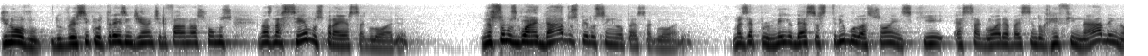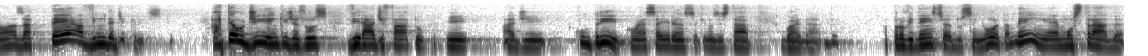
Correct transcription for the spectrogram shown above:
De novo, do versículo 3 em diante, ele fala: nós fomos, nós nascemos para essa glória. Nós somos guardados pelo Senhor para essa glória. Mas é por meio dessas tribulações que essa glória vai sendo refinada em nós até a vinda de Cristo. Até o dia em que Jesus virá de fato e há de cumprir com essa herança que nos está guardada. A providência do Senhor também é mostrada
